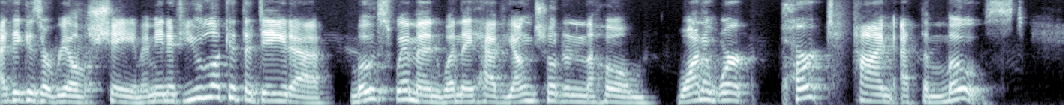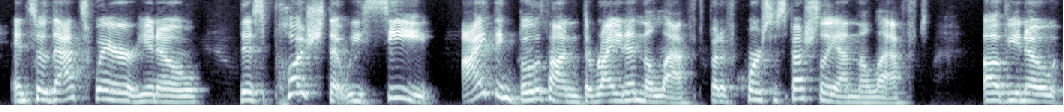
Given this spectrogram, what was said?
I think is a real shame. I mean, if you look at the data, most women, when they have young children in the home, want to work part time at the most. And so that's where, you know, this push that we see, I think both on the right and the left, but of course, especially on the left, of, you know,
